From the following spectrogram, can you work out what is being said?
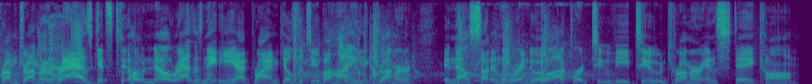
from Drummer. Raz gets two. Oh no, Raz's nade. He had Prime kills the two behind Drummer. And now suddenly we're into an awkward 2v2. Drummer and Stay Calm.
